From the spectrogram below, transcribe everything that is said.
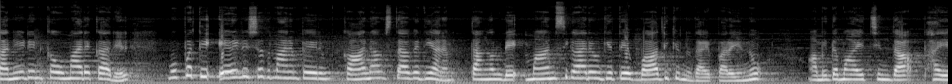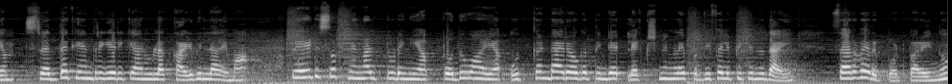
കനേഡിയൻ കൗമാരക്കാരിൽ മുപ്പത്തി ഏഴ് ശതമാനം പേരും കാലാവസ്ഥാ വ്യതിയാനം തങ്ങളുടെ മാനസികാരോഗ്യത്തെ ബാധിക്കുന്നതായി പറയുന്നു. അമിതമായ ചിന്ത ഭയം ശ്രദ്ധ കേന്ദ്രീകരിക്കാനുള്ള കഴിവില്ലായ്മ പേടി സ്വപ്നങ്ങൾ തുടങ്ങിയ പൊതുവായ ഉത്കണ്ഠാരോഗത്തിന്റെ ലക്ഷണങ്ങളെ പ്രതിഫലിപ്പിക്കുന്നതായി സർവേ റിപ്പോർട്ട് പറയുന്നു.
